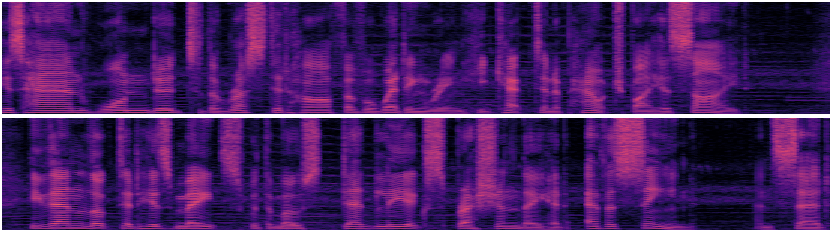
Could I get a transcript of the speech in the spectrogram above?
His hand wandered to the rusted half of a wedding ring he kept in a pouch by his side. He then looked at his mates with the most deadly expression they had ever seen and said,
